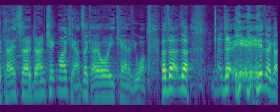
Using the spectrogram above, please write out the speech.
Okay, so don't check my accounts. Okay, or you can if you want. But the, the, the here they go.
